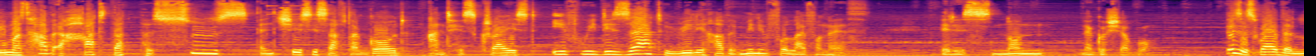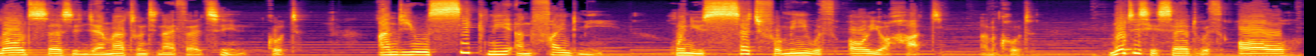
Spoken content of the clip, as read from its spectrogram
We must have a heart that pursues and chases after God and His Christ if we desire to really have a meaningful life on earth. It is non-negotiable. This is why the Lord says in Jeremiah 29:13, quote, And you will seek me and find me when you search for me with all your heart. Unquote. Notice he said with all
